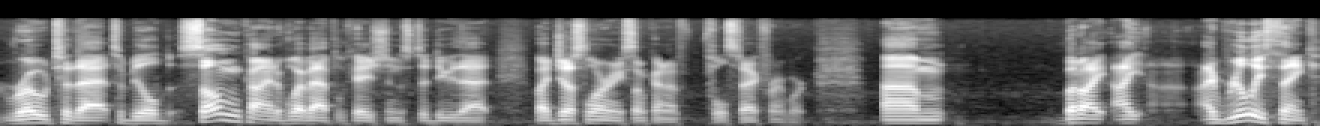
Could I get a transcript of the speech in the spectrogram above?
road to that to build some kind of web applications to do that by just learning some kind of full stack framework. Um, but I, I, I really think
